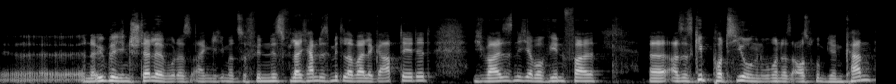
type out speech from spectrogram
äh, in der üblichen Stelle, wo das eigentlich immer zu finden ist. Vielleicht haben sie es mittlerweile geupdatet. Ich weiß es nicht, aber auf jeden Fall äh, also es gibt Portierungen, wo man das ausprobieren kann.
